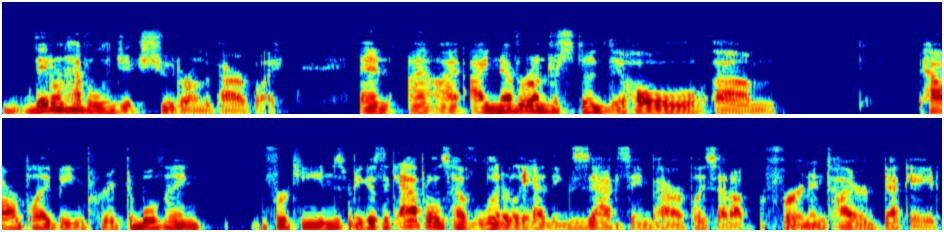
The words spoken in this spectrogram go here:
they don't have a legit shooter on the power play. And I, I, I never understood the whole um, power play being predictable thing for teams because the Capitals have literally had the exact same power play setup for an entire decade.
